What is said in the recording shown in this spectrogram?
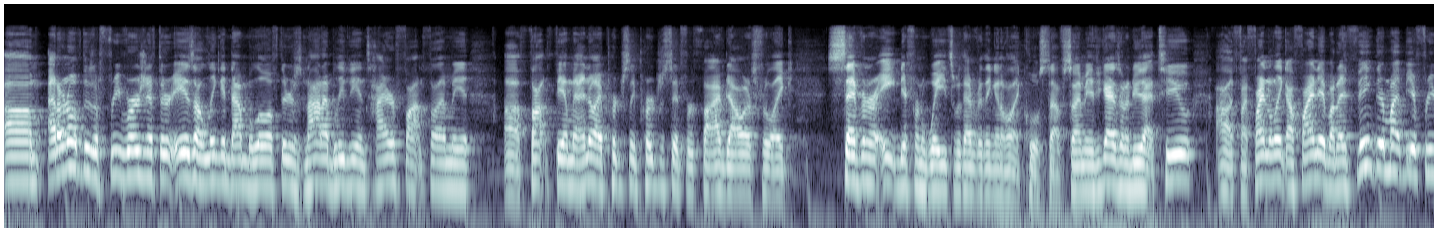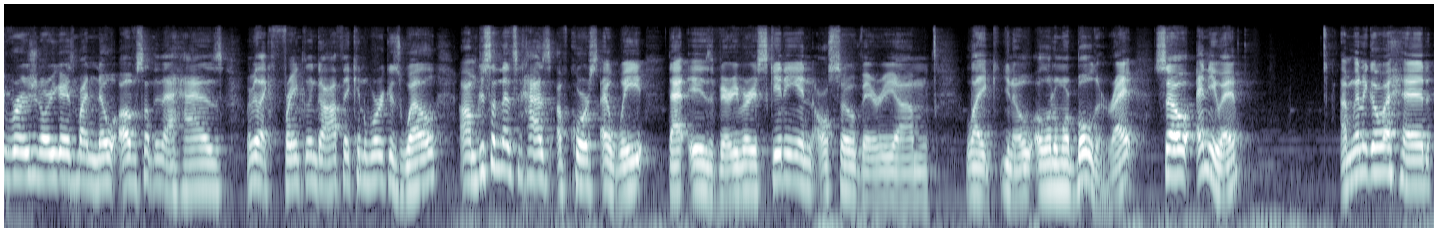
Um, I don't know if there's a free version. If there is, I'll link it down below. If there's not, I believe the entire font family, uh, font family. I know I personally purchased it for five dollars for like seven or eight different weights with everything and all that cool stuff. So, I mean, if you guys want to do that too, uh, if I find a link, I'll find it. But I think there might be a free version, or you guys might know of something that has maybe like Franklin Gothic can work as well. Um, just something that has, of course, a weight that is very, very skinny and also very, um, like, you know, a little more bolder, right? So, anyway, I'm to go ahead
